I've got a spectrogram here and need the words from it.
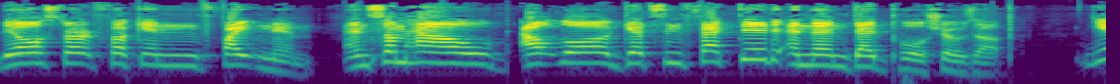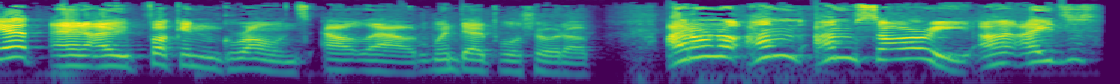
they all start fucking fighting him. And somehow Outlaw gets infected and then Deadpool shows up. Yep. And I fucking groans out loud when Deadpool showed up. I don't know. I'm I'm sorry. I, I just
